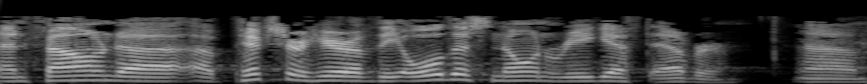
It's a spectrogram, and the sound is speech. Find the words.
and found a, a picture here of the oldest known regift ever. Um,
